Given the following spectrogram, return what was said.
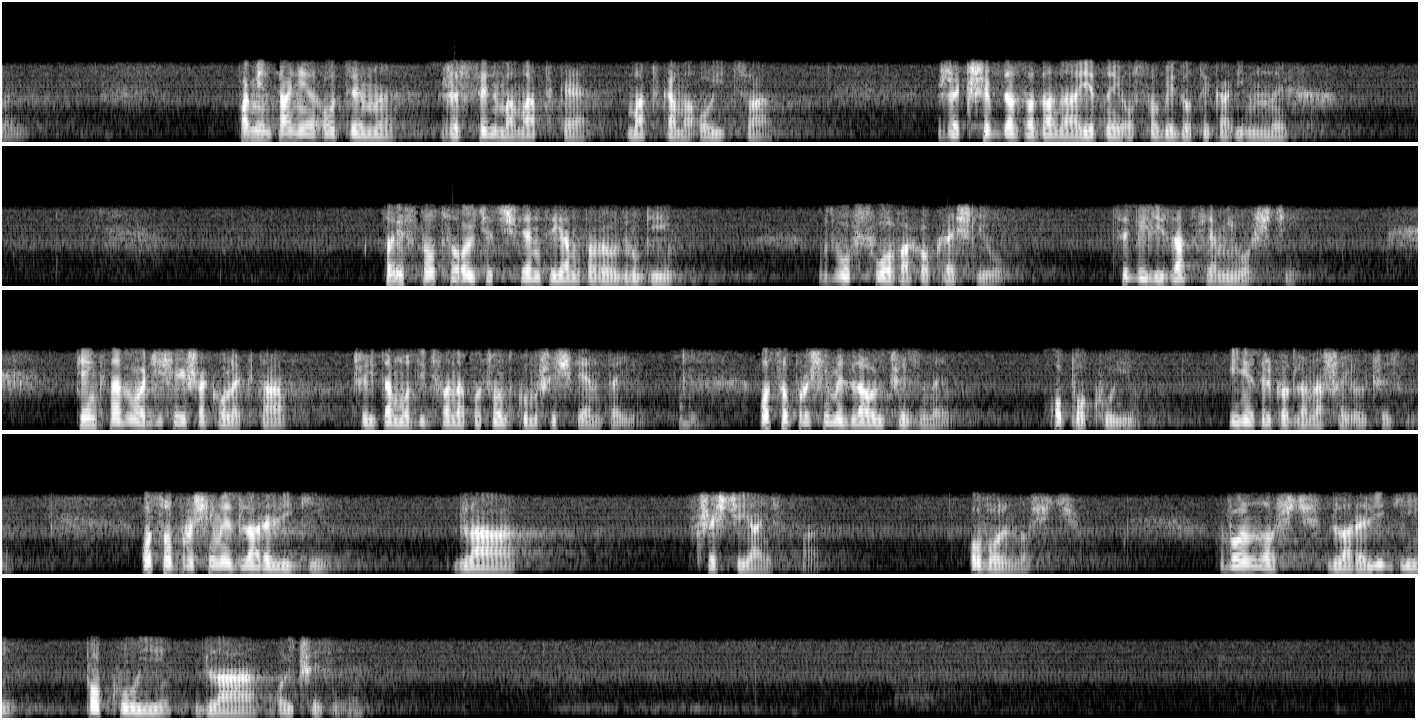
Pamiętanie o tym, że syn ma matkę, matka ma ojca, że krzywda zadana jednej osobie dotyka innych. To jest to, co Ojciec Święty Jan Paweł II w dwóch słowach określił. Cywilizacja miłości. Piękna była dzisiejsza kolekta, czyli ta modlitwa na początku mszy świętej. O co prosimy dla ojczyzny? O pokój. I nie tylko dla naszej ojczyzny. O co prosimy dla religii? Dla chrześcijaństwa? O wolność. Wolność dla religii, pokój dla ojczyzny.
